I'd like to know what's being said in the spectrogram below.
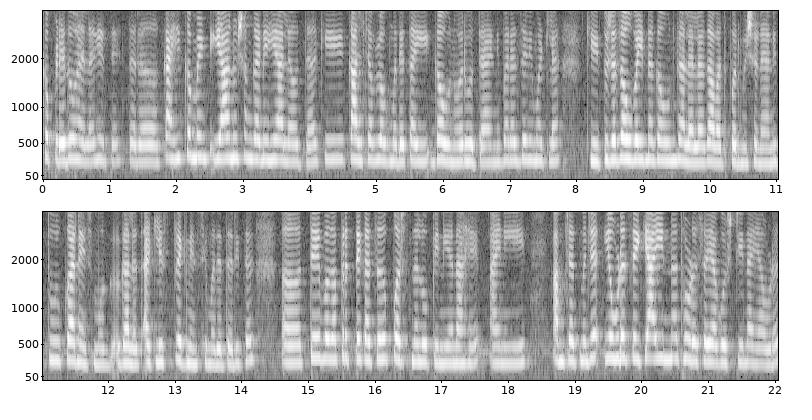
कपडे धुवायला घेते. तर काही कमेंट या अनुषंगानेही आल्या होत्या की कालच्या ब्लॉगमध्ये ताई गाऊनवर होत्या आणि बऱ्याच जणी म्हटल्या की तुझ्या जाऊबाईंना गाऊन घालायला गावात परमिशन आहे आणि तू का नाहीस मग घालत? ॲटलिस्ट प्रेग्नेन्सीमध्ये तरी. तर ते बघा प्रत्येकाचं पर्सनल ओपिनियन आहे आणि आमच्यात म्हणजे एवढंच आहे की आईंना थोडंसं या गोष्टी नाही आवडत.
